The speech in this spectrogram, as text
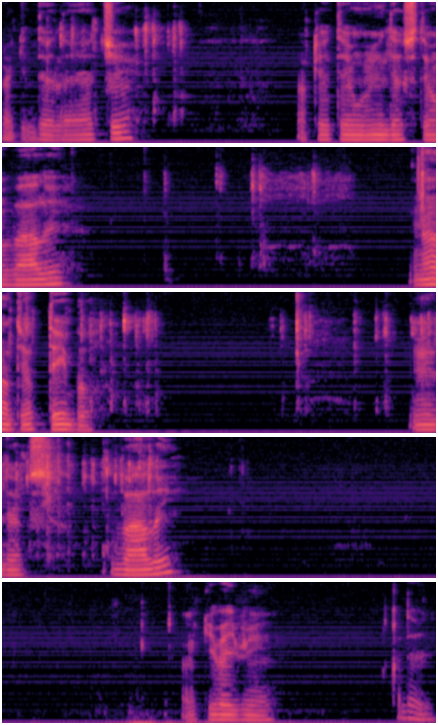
Aqui delete. Ok tem um index tem um value não tem o um table. Index value Aqui vai vir. Cadê ele?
